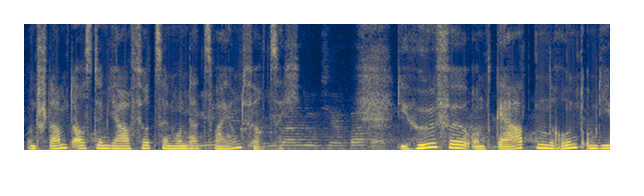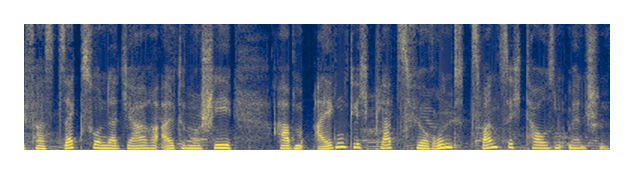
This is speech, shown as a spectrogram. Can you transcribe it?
und stammt aus dem Jahr 1442. Die Höfe und Gärten rund um die fast 600 Jahre alte Moschee haben eigentlich Platz für rund 20.000 Menschen.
